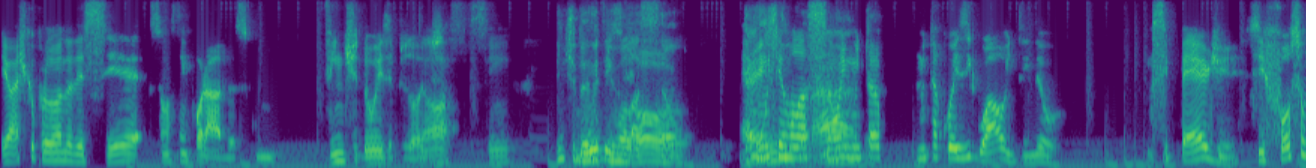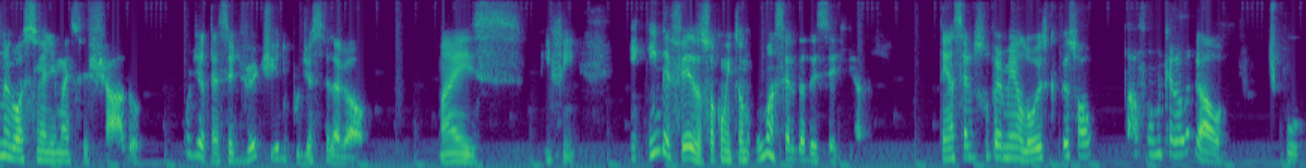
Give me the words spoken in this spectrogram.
eu acho que o problema da DC são as temporadas, com 22 episódios. Nossa, sim. 22 Muita episódios. enrolação. É muita enrolação e muita, muita coisa igual, entendeu? Se perde. Se fosse um negocinho ali mais fechado, podia até ser divertido, podia ser legal. Mas, enfim. Em, em defesa, só comentando uma série da DC aqui. Tem a série do Superman Lois que o pessoal tava falando que era legal. Tipo,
